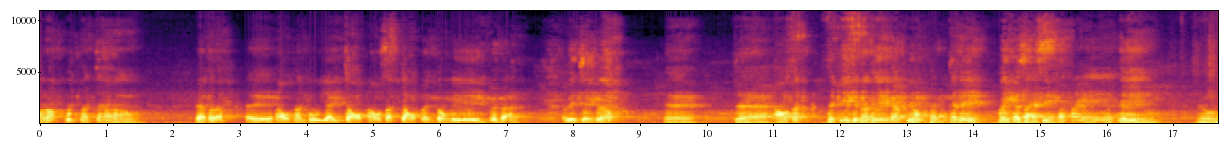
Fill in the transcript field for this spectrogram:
พระพุทธเจ้า นะครับเออเอาท่านผู้ใหญ่จอกเอาสักจอกหนึ่งตรงนี้ เรียนเชิญครับเออจะเอาสักสักยี่สิบนาทีนะครับ เดี๋ยวผมจะได้เบิกกระแสเสียงสักแป๊บหนึ่งเออ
